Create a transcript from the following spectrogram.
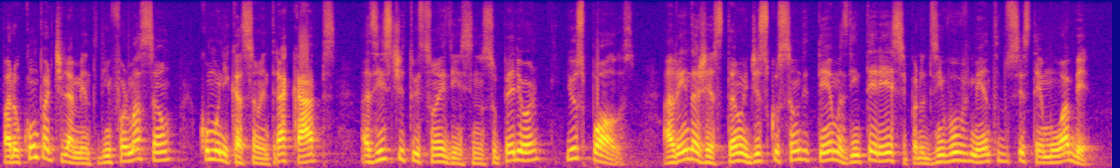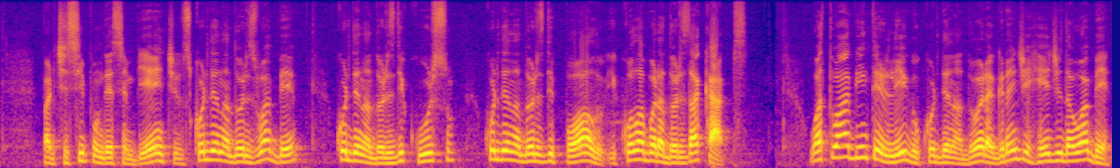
para o compartilhamento de informação, comunicação entre a CAPES, as instituições de ensino superior e os polos, além da gestão e discussão de temas de interesse para o desenvolvimento do sistema UAB. Participam desse ambiente os coordenadores UAB, coordenadores de curso, coordenadores de polo e colaboradores da CAPES. O Atuab interliga o coordenador à grande rede da UAB.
